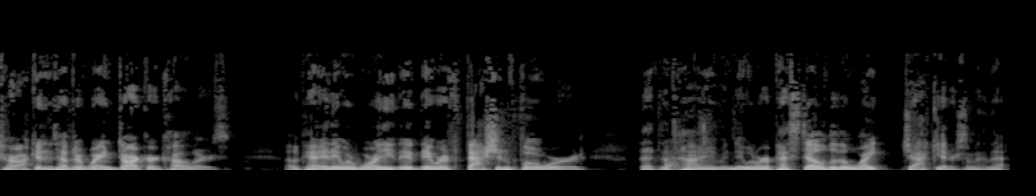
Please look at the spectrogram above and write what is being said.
Crockett and Tubbs are wearing darker colors. Okay, they would wear the, they, they were fashion forward at the time, and they would wear pastels with a white jacket or something like that.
